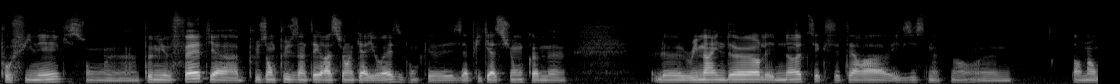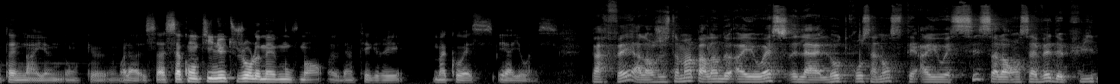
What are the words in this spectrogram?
peaufinées, qui sont un peu mieux faites. Il y a plus en plus d'intégration avec iOS. Donc les applications comme le Reminder, les Notes, etc. existent maintenant dans Mountain Lion. Donc voilà, ça, continue toujours le même mouvement d'intégrer macOS et iOS. Parfait. Alors justement, parlant de iOS, l'autre grosse annonce, c'était iOS 6. Alors on savait depuis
